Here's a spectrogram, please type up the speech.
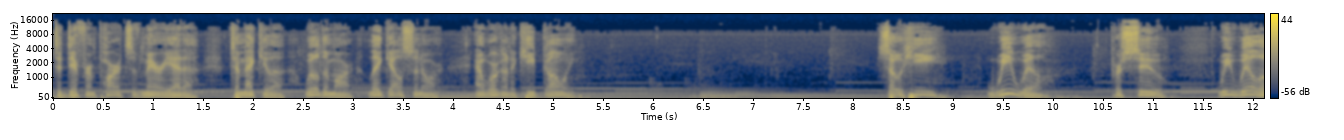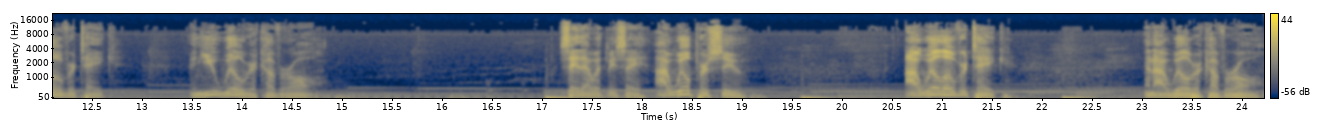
to different parts of Murrieta, Temecula, Wildomar, Lake Elsinore, and we're going to keep going. So he, we will pursue, we will overtake, and you will recover all. Say that with me. Say, I will pursue, I will overtake, and I will recover all.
